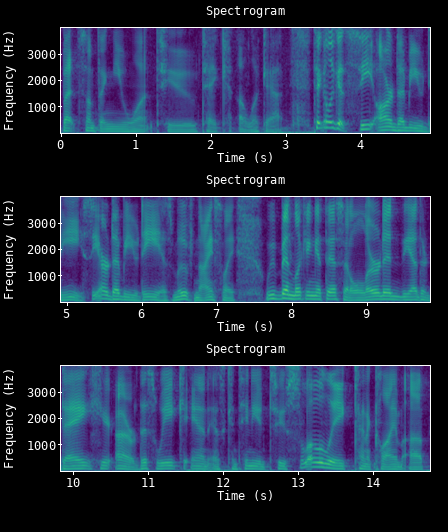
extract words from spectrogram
but something you want to take a look at. Take a look at CRWD. CRWD has moved nicely. We've been looking at this. It alerted the other day here or this week and has continued to slowly kind of climb up.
